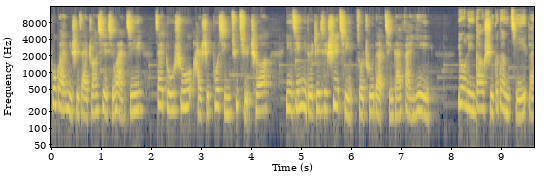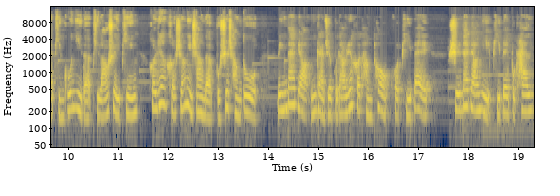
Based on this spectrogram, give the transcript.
不管你是在装卸洗碗机、在读书，还是步行去取车，以及你对这些事情做出的情感反应。用零到十个等级来评估你的疲劳水平和任何生理上的不适程度。零代表你感觉不到任何疼痛或疲惫，十代表你疲惫不堪。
